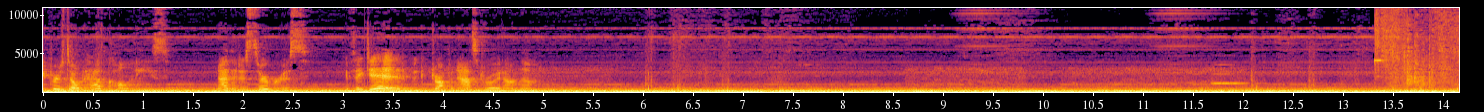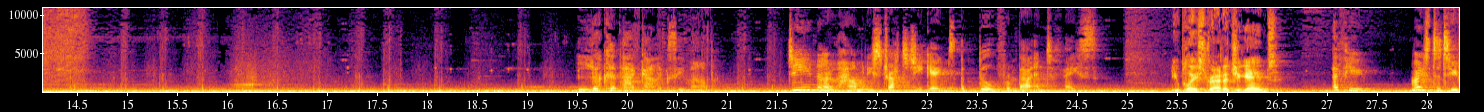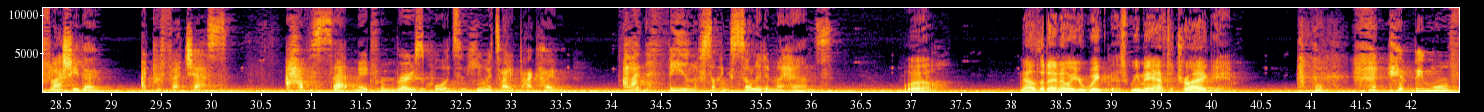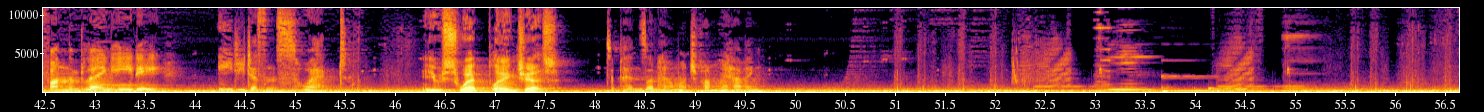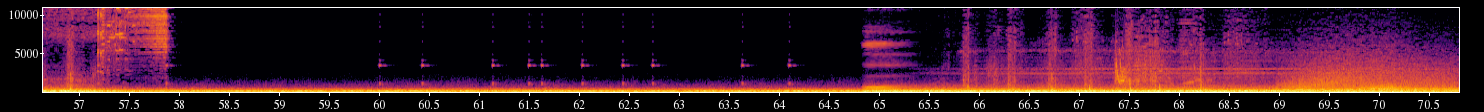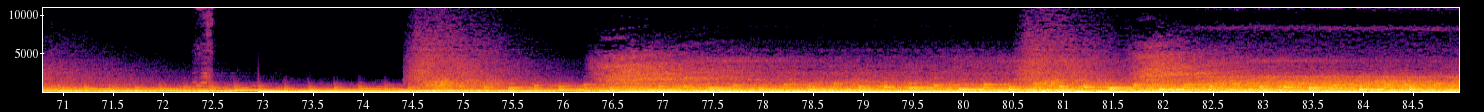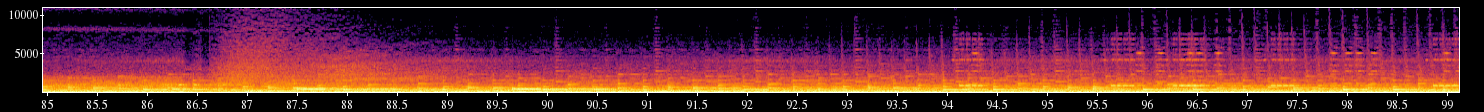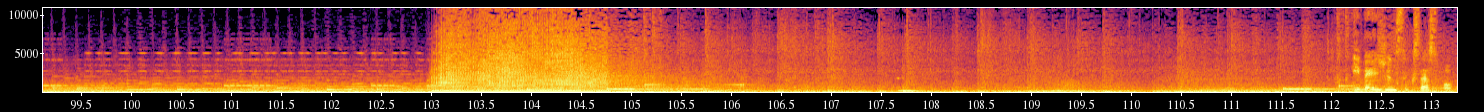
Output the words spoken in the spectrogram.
Reapers don't have colonies. Neither does Cerberus. If they did, we could drop an asteroid on them. Look at that galaxy map. Do you know how many strategy games are built from that interface? You play strategy games? A few. Most are too flashy, though. I prefer chess. I have a set made from rose quartz and hematite back home. I like the feel of something solid in my hands. Well, now that I know your weakness, we may have to try a game. It'd be more fun than playing EDI. EDI doesn't sweat. You sweat playing chess? Depends on how much fun we're having. Evasion successful.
